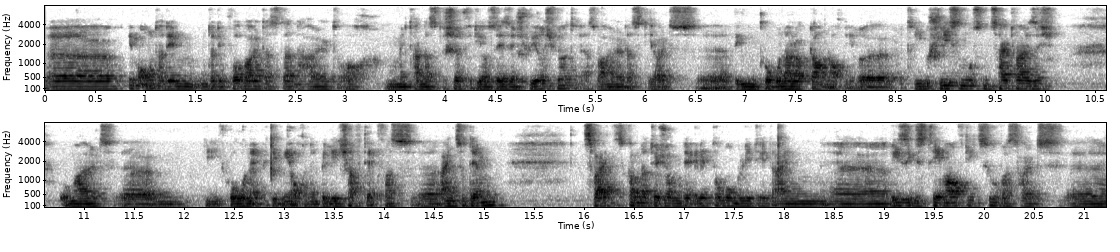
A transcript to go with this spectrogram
äh, immer unter dem, unter dem Vorbehalt, dass dann halt auch momentan das Geschäft für die auch sehr, sehr schwierig wird. Erstmal, dass die halt äh, wegen Corona-Lockdown auch ihre Betriebe schließen mussten zeitweise, um halt ähm, die Corona-Epidemie auch in der Belegschaft etwas äh, einzudämmen. Zweitens kommt natürlich auch mit der Elektromobilität ein äh, riesiges Thema auf die zu, was halt äh,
